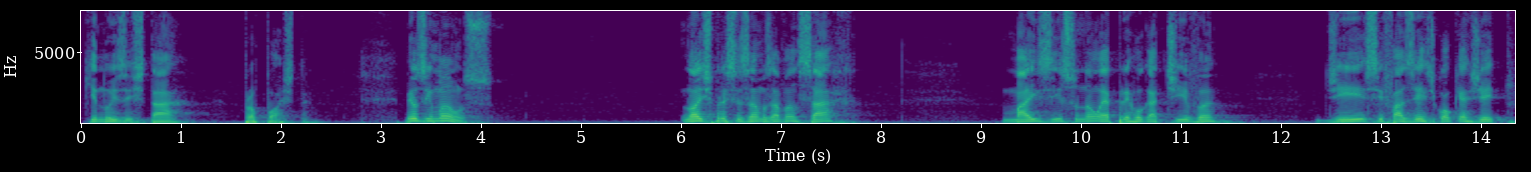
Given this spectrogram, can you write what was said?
que nos está proposta. Meus irmãos, nós precisamos avançar, mas isso não é prerrogativa de se fazer de qualquer jeito.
